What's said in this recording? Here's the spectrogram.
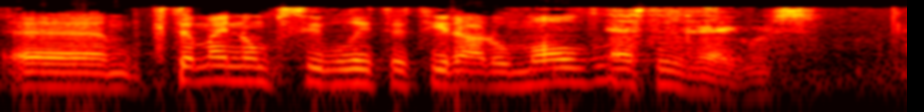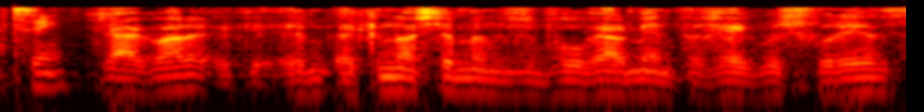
uh, que também não possibilita tirar o molde. Estas réguas. Sim. Já agora, a que nós chamamos vulgarmente de réguas forenses,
